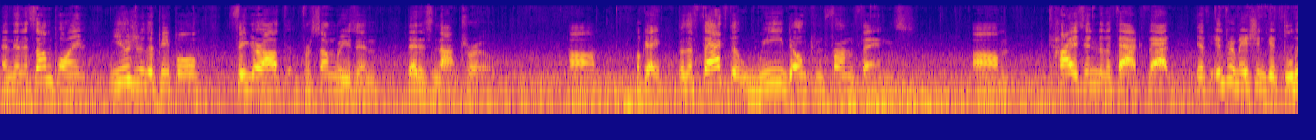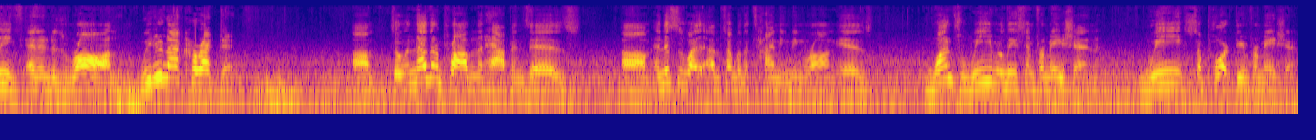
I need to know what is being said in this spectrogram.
and then at some point, usually the people figure out for some reason that it's not true. Um, okay, but the fact that we don't confirm things um, ties into the fact that if information gets leaked and it is wrong, we do not correct it. Um, so another problem that happens is, um, and this is why I'm talking about the timing being wrong, is once we release information, we support the information.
